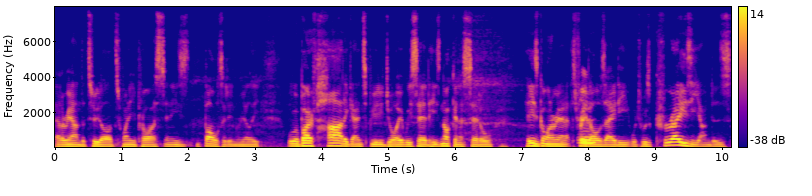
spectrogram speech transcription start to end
at around the two dollar twenty price, and he's bolted in really. We were both hard against Beauty Joy. We said he's not going to settle. He's gone around at three dollars eighty, which was crazy unders.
